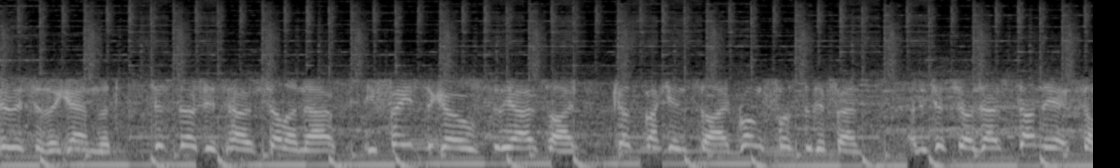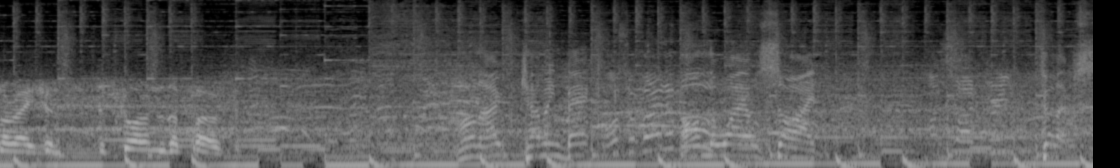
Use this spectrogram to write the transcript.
Here it is again that just notice how Sella now, he feigns to go to the outside, cuts back inside, wrong foot to defence, and it just shows outstanding acceleration to score under the post. Oh, Rono coming back on the Wales side. Phillips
